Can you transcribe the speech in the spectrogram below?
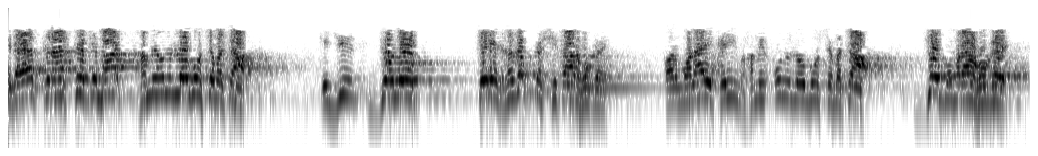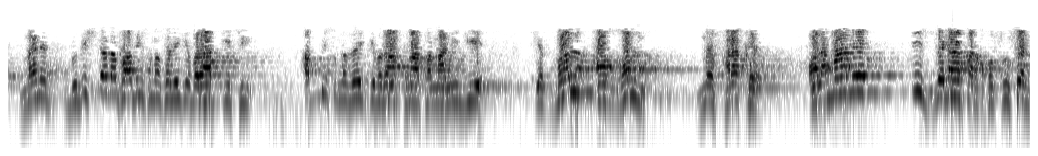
ہدایت کے راستے کے بعد ہمیں ان لوگوں سے بچا کہ جی جو لوگ تیرے غضب کا شکار ہو گئے، اور مولا کریم ہمیں ان لوگوں سے بچا۔ جو گمراہ ہو گئے۔ میں نے گزشتہ دفعہ بھی اس مسئلے کی وضاحت کی تھی۔ اب بھی اس مسئلے کی وضاحت سنا فرما لیجیے کہ بل اور غم میں فرق ہے۔ علماء نے اس جگہ پر خصوصاً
